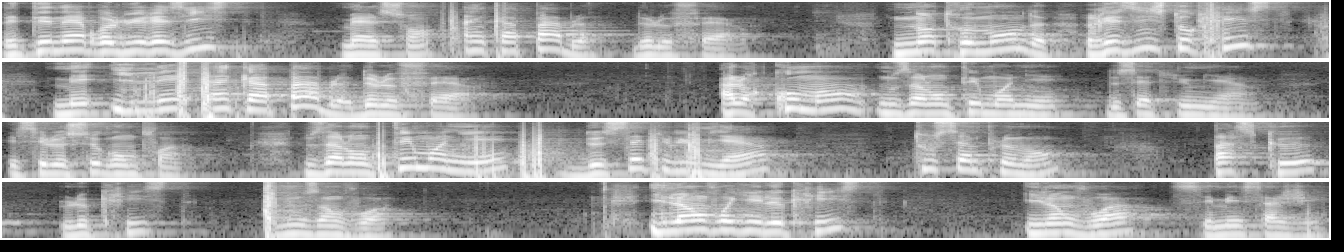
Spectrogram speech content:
Les ténèbres lui résistent, mais elles sont incapables de le faire. Notre monde résiste au Christ, mais il est incapable de le faire. Alors comment nous allons témoigner de cette lumière? Et c'est le second point. Nous allons témoigner de cette lumière tout simplement parce que le Christ nous envoie. Il a envoyé le Christ, il envoie ses messagers.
